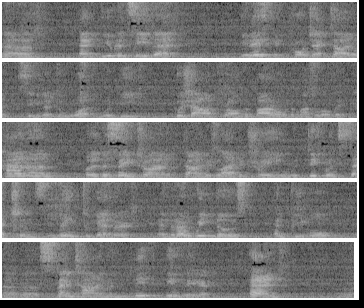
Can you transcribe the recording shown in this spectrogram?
Uh, and you can see that it is a projectile similar to what would be pushed out from the barrel, the muzzle of a cannon, but at the same time, it's like a train with different sections linked together, and there are windows, and people spend time and live in there, and uh,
